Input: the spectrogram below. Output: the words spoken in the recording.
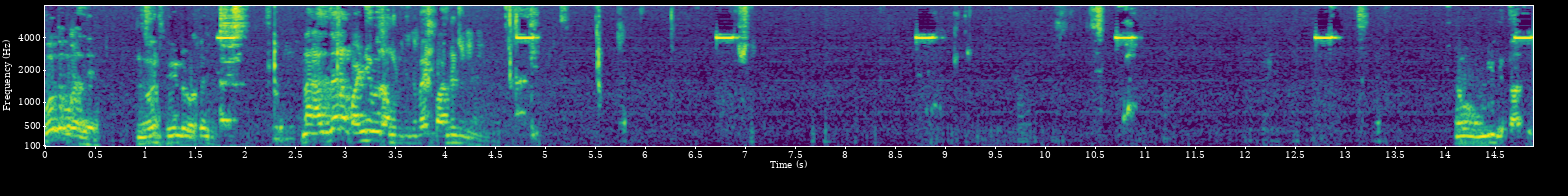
ஊத்தக்கூடாது இந்த மாதிரி சிலிண்டர் ஊத்த நான் அதுதானே பண்ணி விடுறேன் உங்களுக்கு இந்த மாதிரி பண்ணுங்க. உங்களுக்கு காத்து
